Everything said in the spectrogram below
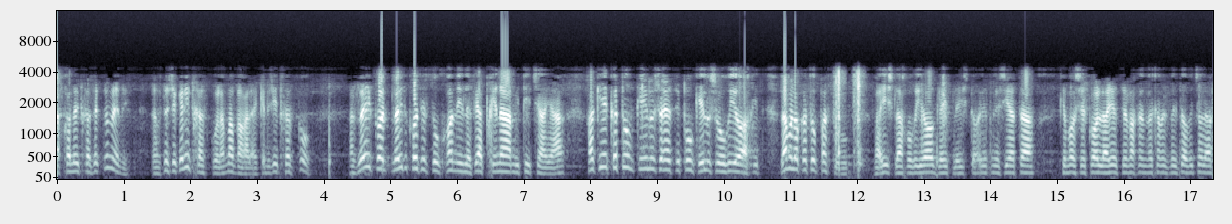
אף אחד לא יתחזק ממני. אני רוצה שכן יתחזקו, למה עבר עליי? כדי שיתחזקו. אז לא יקרוץ לא סוכרוני לפי הבחינה האמיתית שהיה, רק יהיה כתוב כאילו שהיה סיפור, כאילו שאוריו אחי. למה לא כתוב פסוק? וישלח אוריו גט לאשתו לפני שיצא, כמו שכל היוצא ואחרי וקמץ ביתו ושולח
